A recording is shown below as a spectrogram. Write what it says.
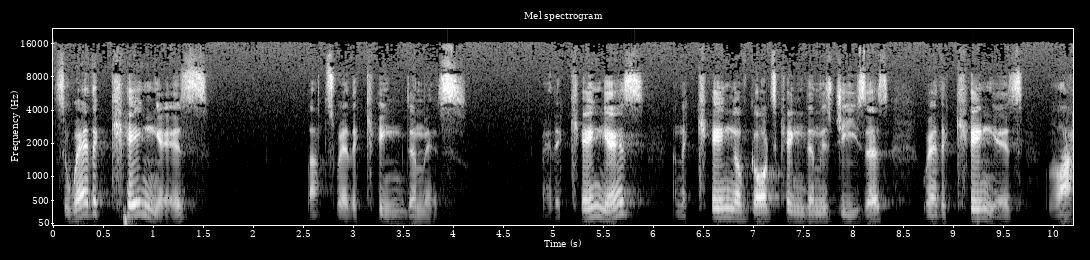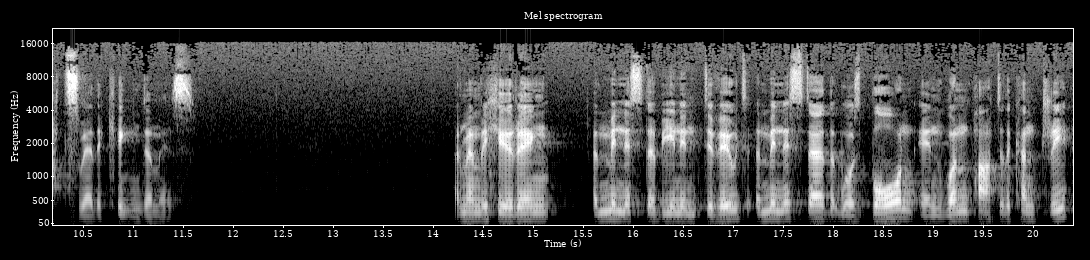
So, where the king is, that's where the kingdom is. Where the king is, and the king of God's kingdom is Jesus, where the king is, that's where the kingdom is. I remember hearing a minister being interviewed, a minister that was born in one part of the country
